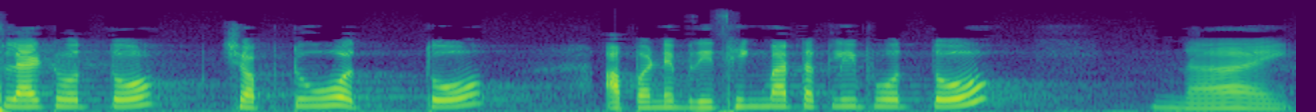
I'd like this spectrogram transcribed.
ફ્લેટ હોત તો, ચપટું હોત તો, આપણને બ્રીથિંગમાં તકલીફ હોત તો, નહીં.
